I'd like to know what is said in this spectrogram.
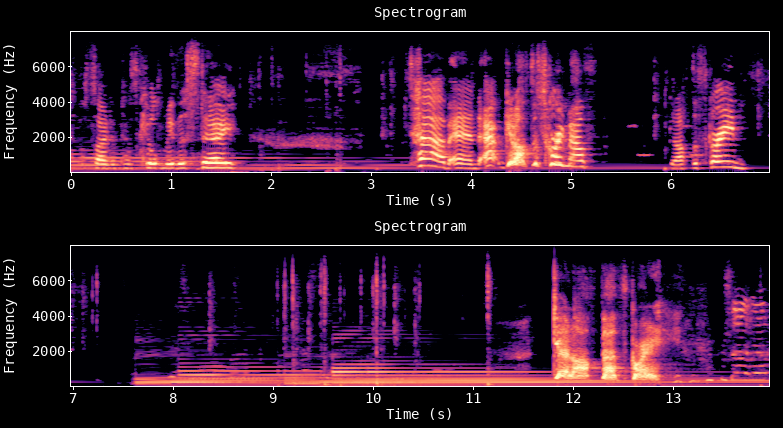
Poseidon has killed me this day. Tab and out. Get off the screen, mouth! Get off the screen. Get off the screen! Shut up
